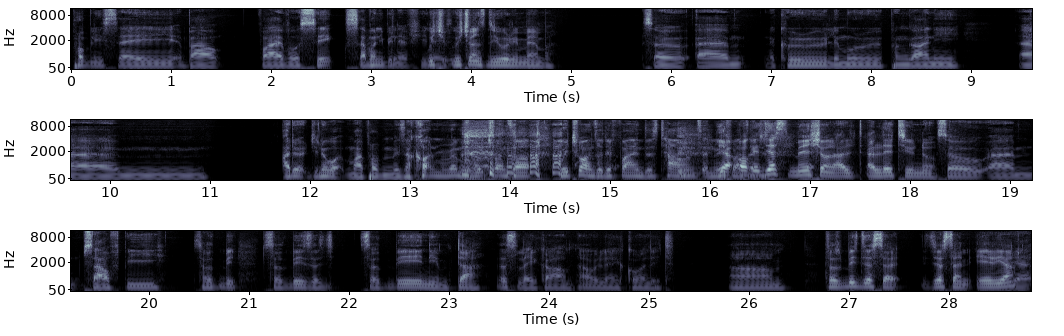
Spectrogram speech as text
probably say about five or six. I've only been there a few Which days. which ones do you remember? So um, Nakuru, Limuru, Pangani. Um, I don't. Do you know what my problem is? I can't remember which ones are which ones are defined as towns and which yeah. ones Okay. are Just, mention. I'll I'll let you know. So um, South B. South B. South B is a, South B ni. That's like um how will I call it? Um, South B is just a just an area. Yeah.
